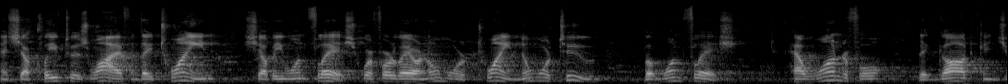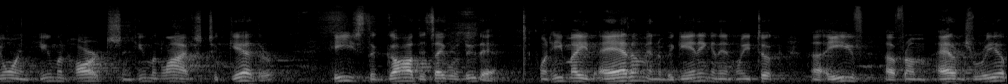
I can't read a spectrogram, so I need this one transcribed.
and shall cleave to his wife, and they twain shall be one flesh. Wherefore they are no more twain, no more two, but one flesh. How wonderful that God can join human hearts and human lives together. He's the God that's able to do that. When He made Adam in the beginning, and then when He took uh, Eve uh, from Adam's rib,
